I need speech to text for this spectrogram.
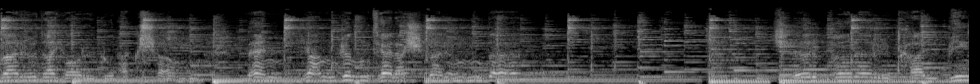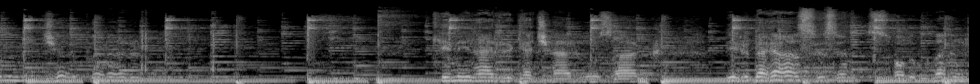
Sularda yorgun akşam Ben yangın telaşlarında. Çırpınır kalbim çırpınır. Kimiler geçer uzak Bir beyaz yüzün soluklanır.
